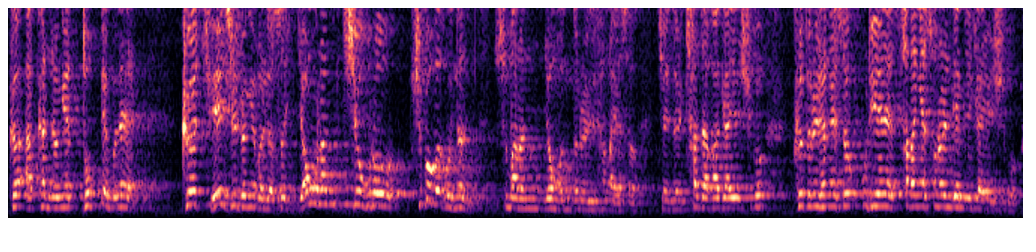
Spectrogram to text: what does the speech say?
그 악한 영의 독 때문에 그 죄의 질병에 걸려서 영원한 지옥으로 죽어가고 있는 수많은 영혼들을 향하여서 저희들 찾아가게 하여 주시고 그들을 향해서 우리의 사랑의 손을 내밀게 하여 주시고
